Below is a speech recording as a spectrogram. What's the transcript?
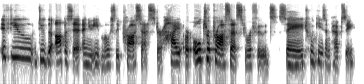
if you do the opposite and you eat mostly processed or high or ultra processed foods say mm-hmm. twinkies and pepsi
